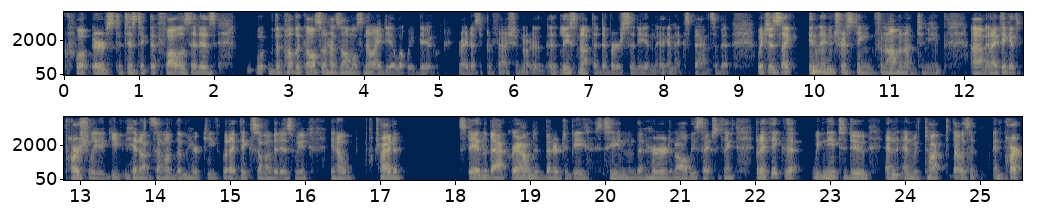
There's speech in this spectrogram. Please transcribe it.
quote or statistic that follows it is the public also has almost no idea what we do right as a profession or at least not the diversity and, and expanse of it which is like mm-hmm. an interesting phenomenon to me. Um, and i think it's partially you hit on some of them here keith but i think some of it is we you know try to stay in the background and better to be seen than heard and all these types of things. But i think that we need to do and and we've talked that was in part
